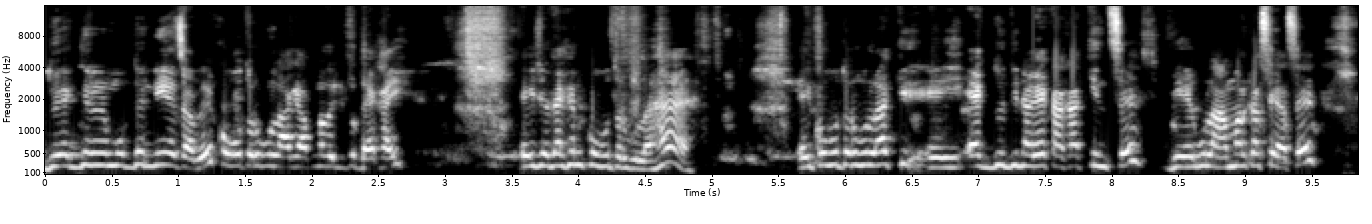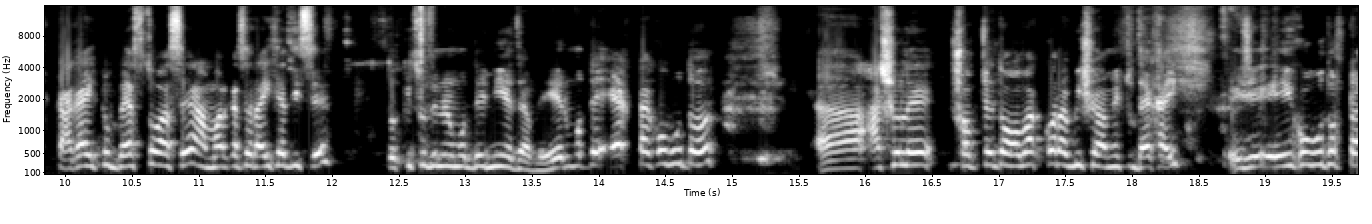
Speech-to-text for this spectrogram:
দু একদিনের মধ্যে নিয়ে যাবে কবুতরগুলো আগে আপনাদের একটু দেখাই। এই যে দেখেন কবুতরগুলা হ্যাঁ? এই কবুতরগুলা কি, এই এক, দুই দিন আগে কাকা কিনছে যে এগুলো আমার কাছে আছে। কাকা একটু ব্যস্ত আছে, আমার কাছে রাইখা দিছে, তো কিছুদিনের মধ্যে নিয়ে যাবে। এর মধ্যে একটা কবুতর আসলে সবচেয়ে অবাক করা বিষয় আমি একটু দেখাই। এই যে এই কবুতরটা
